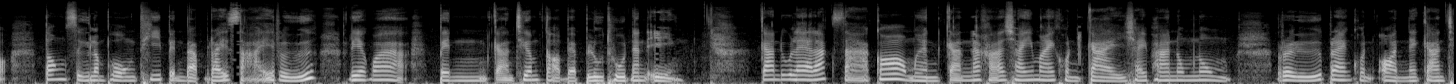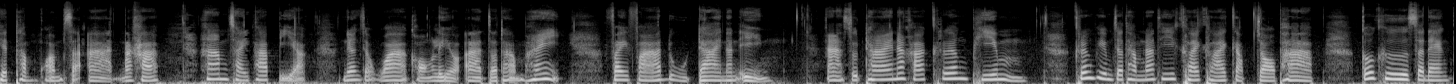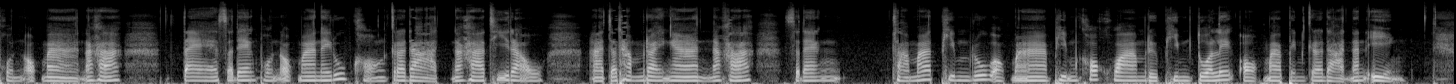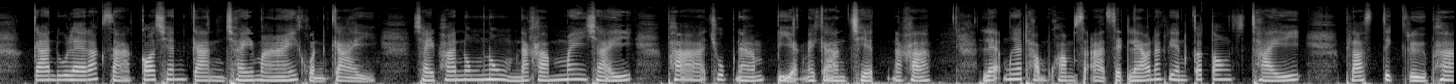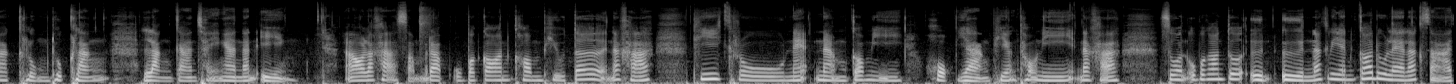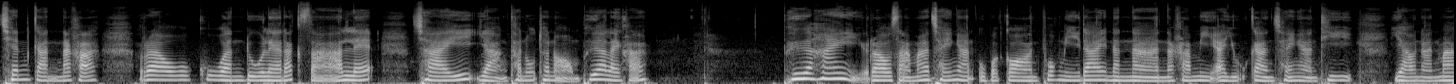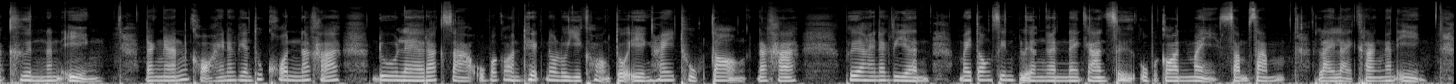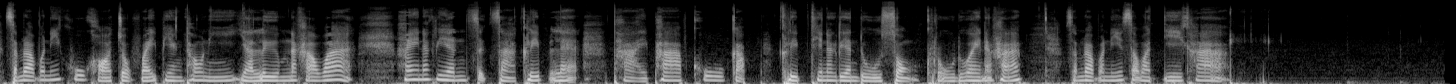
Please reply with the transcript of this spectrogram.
ต้องซื้อลำโพงที่เป็นแบบไร้สายหรือเรียกว่าเป็นการเชื่อมต่อแบบบลูทูธนั่นเองการดูแลรักษาก็เหมือนกันนะคะ ใช้ไม้ขนไก่ใช้ผ้านุ่มๆ หรือแปรงขนอ่อนในการเช็ดทำความสะอาดนะคะ ห้ามใช้ผ้าเปียก เนื่องจากว่าของเหลวอาจจะทำให้ไฟฟ้าดูดได้นั่นเองอะสุดท้ายนะคะ เครื่องพิมพ์ เครื่องพิมพ์จะทำหน้าที่คล้ายๆ กับจอภาพ ก็คือแสดงผลออกมานะคะ แต่แสดงผลออกมาในรูปของกระดาษนะคะ ที่เราอาจจะทำรายงานนะคะ แสดงสามารถพิมพ์รูปออกมา พิมพ์ข้อความหรือพิมพ์ตัวเลขออกมาเป็นกระดาษนั่นเอง การดูแลรักษาก็เช่นกัน ใช้ไม้ขนไก่ ใช้ผ้านุ่มๆนะคะ ไม่ใช้ผ้าชุบน้ำเปียกในการเช็ดนะคะ และเมื่อทำความสะอาดเสร็จแล้วนักเรียนก็ต้องใช้พลาสติกหรือผ้าคลุมทุกครั้งหลังการใช้งานนั่นเอง เอาละค่ะสำหรับอุปกรณ์คอมพิวเตอร์นะคะ ที่ครูแนะนำก็มี 6 อย่างเพียงเท่านี้นะคะ ส่วนอุปกรณ์ตัวอื่น ๆ นักเรียนก็ดูแลรักษาเช่นกันนะคะ เราควรดูแลรักษาและใช้อย่างทนุถนอมเพื่ออะไรคะ เพื่อให้เราสามารถใช้งานอุปกรณ์พวกนี้ได้นานๆนะคะ มีอายุการใช้งานที่ยาวนานมากขึ้นนั่นเอง ดังนั้นขอให้นักเรียนทุกคนนะคะ ดูแลรักษาอุปกรณ์เทคโนโลยีของตัวเองให้ถูกต้องนะคะ เพื่อให้นักเรียนไม่ต้องสิ้นเปลืองเงินในการซื้ออุปกรณ์ใหม่ซ้ำๆหลายๆ ครั้งนั่นเองสำหรับวันนี้ครูขอจบไว้เพียงเท่านี้อย่าลืมนะคะว่า ให้นักเรียนศึกษาคลิปและถ่ายภาพคู่กับ คลิปที่นักเรียนดูส่งครูด้วยนะคะสำหรับวันนี้สวัสดีค่ะ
